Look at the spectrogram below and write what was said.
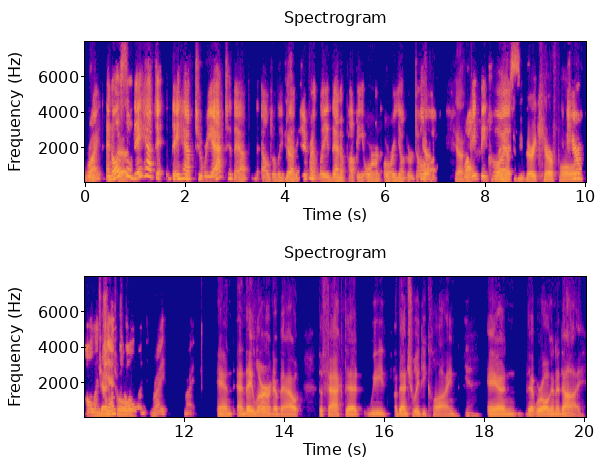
Right. And also they have to they have to react to that elderly yeah pet differently than a puppy or or a younger dog, yeah right? Because they have to be very careful and careful and gentle gentle and right, right. and and they learn about the fact that we eventually decline Yeah. and that we're all going to die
